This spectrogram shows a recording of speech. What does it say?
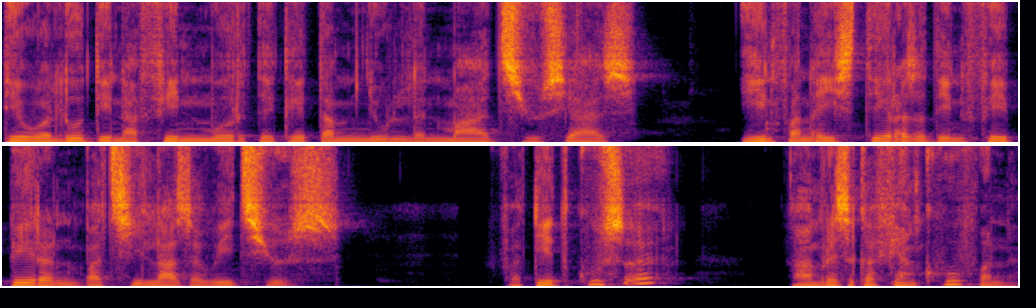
Teo aloha dia nafenin'i Mordekay tamin'ny olona ny maha-Jiosy azy, eny fa na Estera aza dia nifehi-perany mba tsy hilaza hoe Jiosy. Fa teto kosa, amin'ny resaka fiankohofana,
